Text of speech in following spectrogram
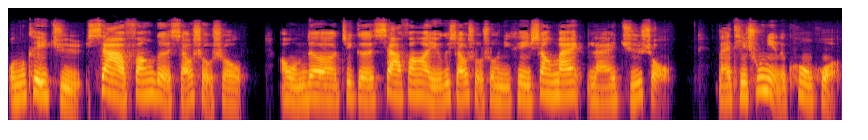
我们可以举下方的小手手啊，我们的这个下方啊有个小手手，你可以上麦来举手。来提出你的困惑，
